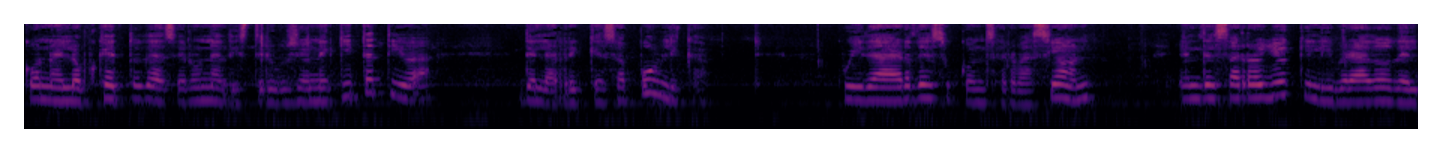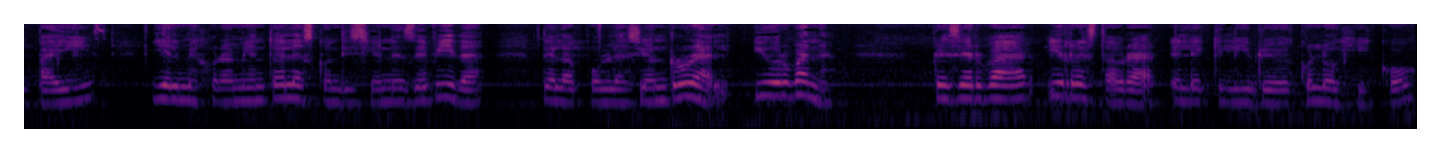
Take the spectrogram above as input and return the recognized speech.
con el objeto de hacer una distribución equitativa de la riqueza pública, cuidar de su conservación, el desarrollo equilibrado del país y el mejoramiento de las condiciones de vida de la población rural y urbana, preservar y restaurar el equilibrio ecológico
